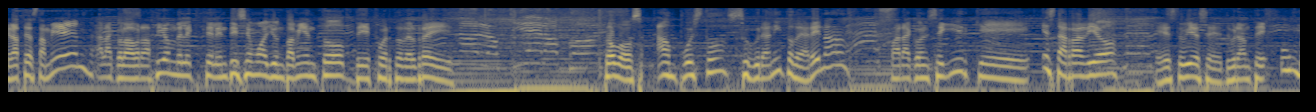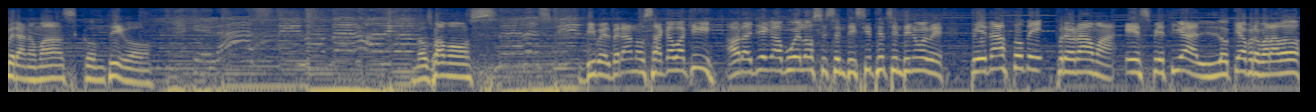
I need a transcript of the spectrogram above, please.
Gracias también a la colaboración del excelentísimo Ayuntamiento de Fuerte del Rey. Todos han puesto su granito de arena para conseguir que esta radio estuviese durante un verano más contigo. Nos vamos. Vive el verano, se acaba aquí. Ahora llega vuelo 6789. Pedazo de programa especial. Lo que ha preparado,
